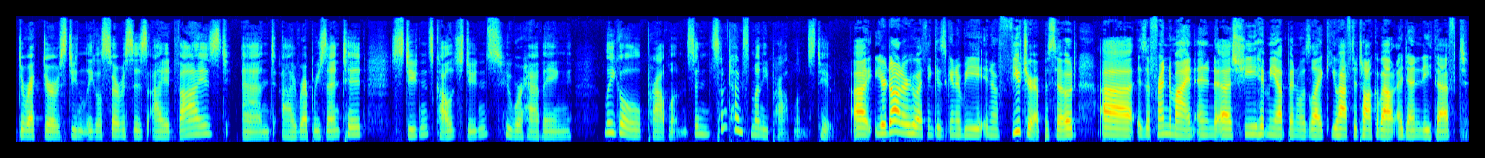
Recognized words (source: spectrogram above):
director of student legal services, I advised and I represented students, college students, who were having legal problems and sometimes money problems too. Uh, your daughter, who I think is going to be in a future episode, uh, is a friend of mine, and uh, she hit me up and was like, "You have to talk about identity theft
